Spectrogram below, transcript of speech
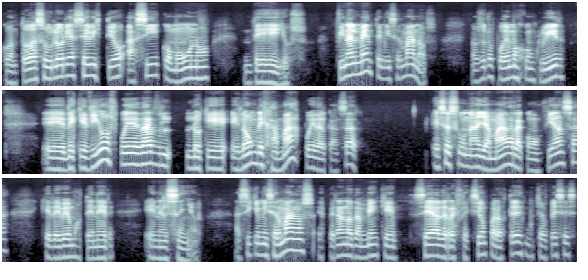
con toda su gloria, se vistió así como uno de ellos. Finalmente, mis hermanos, nosotros podemos concluir eh, de que Dios puede dar lo que el hombre jamás puede alcanzar. Eso es una llamada a la confianza que debemos tener en el Señor. Así que mis hermanos, esperando también que sea de reflexión para ustedes muchas veces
